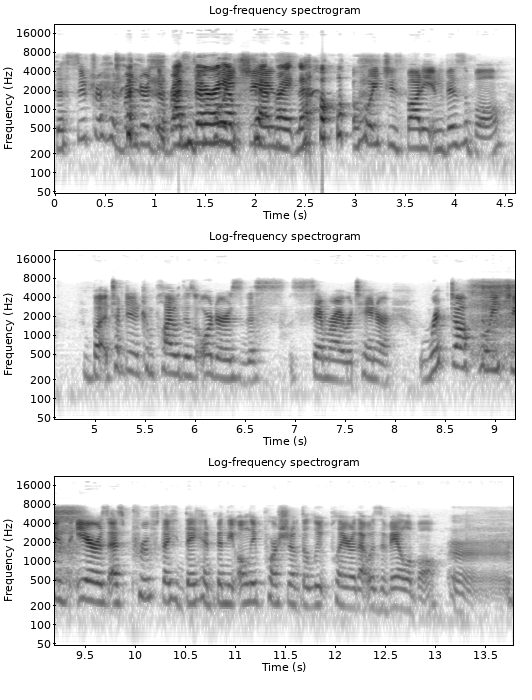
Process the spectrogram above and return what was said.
The sutra had rendered the rest I'm very of upset Hoichi's, right now. Hoichi's body invisible, but attempting to comply with his orders, this samurai retainer ripped off Hoichi's ears as proof that they had been the only portion of the lute player that was available. Mm.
